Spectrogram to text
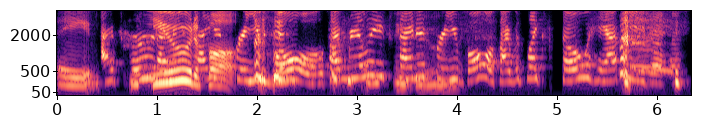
a I've heard beautiful for you both. I'm really excited you. for you both. I was like so happy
